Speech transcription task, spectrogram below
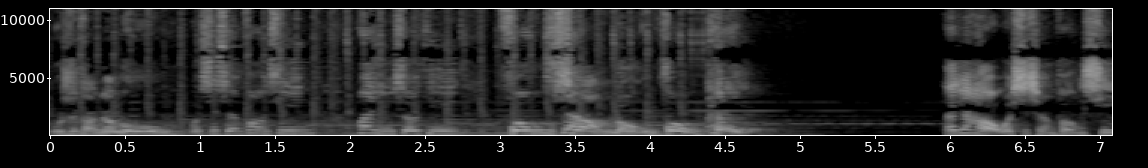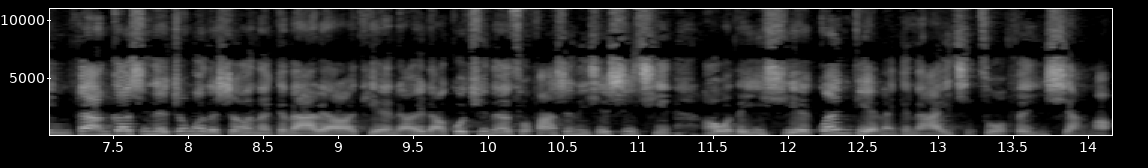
我是唐江龙，我是陈凤新，欢迎收听《风向龙凤配》。大家好，我是陈凤欣，非常高兴在周末的时候呢，跟大家聊聊天，聊一聊过去呢所发生的一些事情，然后我的一些观点来跟大家一起做分享啊。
